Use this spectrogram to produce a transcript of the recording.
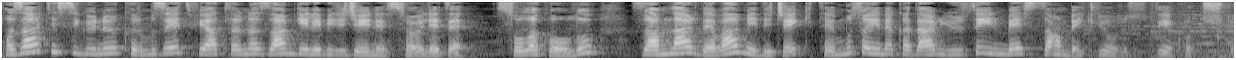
pazartesi günü kırmızı et fiyatlarına zam gelebileceğini söyledi. Solakoğlu, zamlar devam edecek, Temmuz ayına kadar %25 zam bekliyoruz diye konuştu.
